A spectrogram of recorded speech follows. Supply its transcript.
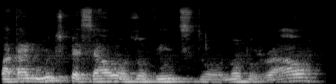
Boa tarde muito especial aos ouvintes do Novo Rural.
